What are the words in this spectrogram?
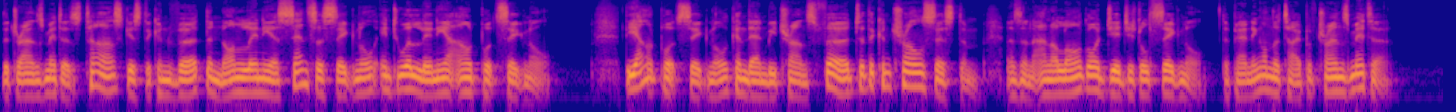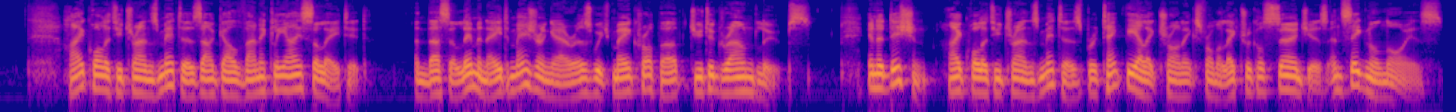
The transmitter's task is to convert the nonlinear sensor signal into a linear output signal. The output signal can then be transferred to the control system as an analog or digital signal, depending on the type of transmitter. High quality transmitters are galvanically isolated, and thus eliminate measuring errors which may crop up due to ground loops. In addition, high quality transmitters protect the electronics from electrical surges and signal noise.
